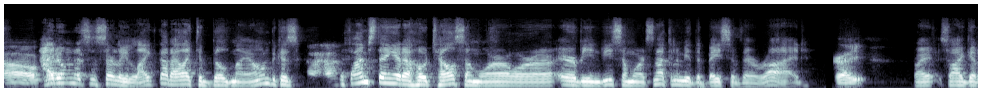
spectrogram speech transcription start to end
Oh, okay. I don't necessarily like that. I like to build my own because uh-huh. if I'm staying at a hotel somewhere or an Airbnb somewhere, it's not going to be at the base of their ride. Right. Right. So I get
